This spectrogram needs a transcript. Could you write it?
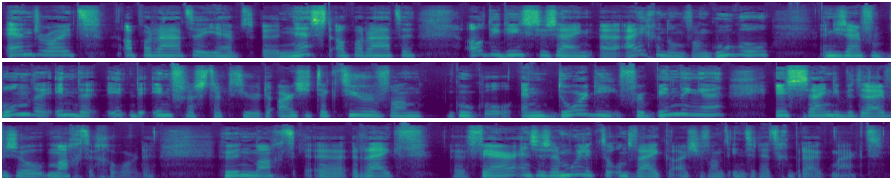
Android-apparaten, je hebt Nest-apparaten. Al die diensten zijn eigendom van Google en die zijn verbonden in de, in de infrastructuur, de architectuur van Google. En door die verbindingen is, zijn die bedrijven zo machtig geworden. Hun macht reikt ver en ze zijn moeilijk te ontwijken als je van het internet gebruik maakt.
